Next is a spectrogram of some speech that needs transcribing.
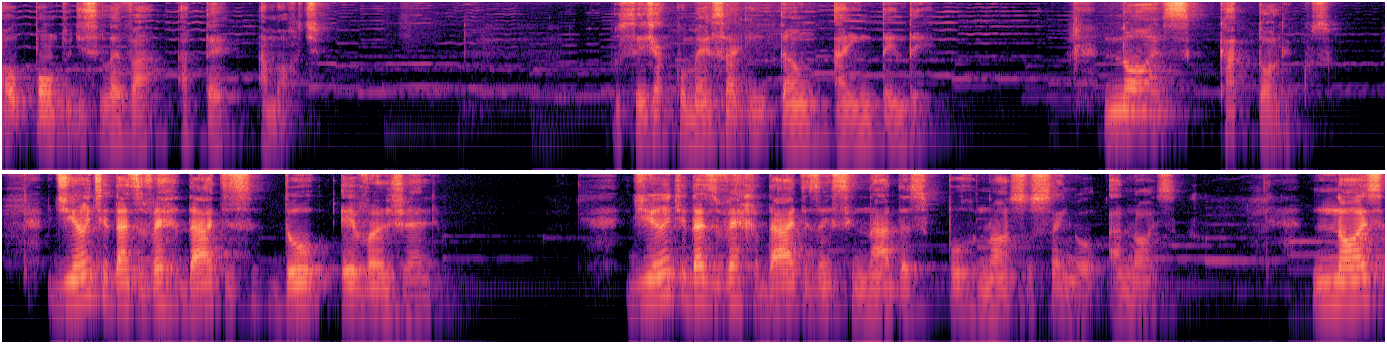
ao ponto de se levar até a morte. Você já começa então a entender. Nós, católicos, diante das verdades do Evangelho, diante das verdades ensinadas por nosso Senhor a nós, nós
